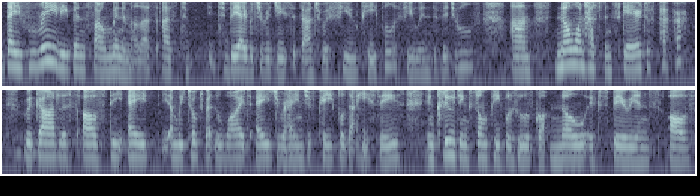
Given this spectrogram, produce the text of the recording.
they've really been so minimal as, as to to be able to reduce it down to a few people, a few individuals. Um, no one has been scared of Pepper, regardless of the age. And we talked about the wide age range of people that he sees, including some people who have got no experience of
